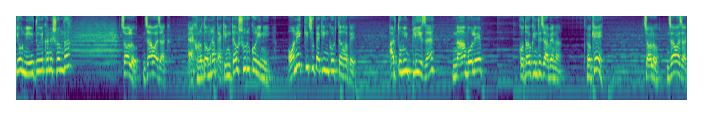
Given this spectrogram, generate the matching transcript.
কেউ নেই তো এখানে, সন্ধ্যা? চলো, যাওয়া যাক। এখনও তো আমরা প্যাকিংটাও শুরু করিনি। অনেক কিছু প্যাকিং করতে হবে। আর তুমি প্লিজ হ্যাঁ? না বলে কোথাও কিন্তু যাবে না। ওকে? চলো, যাওয়া যাক।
